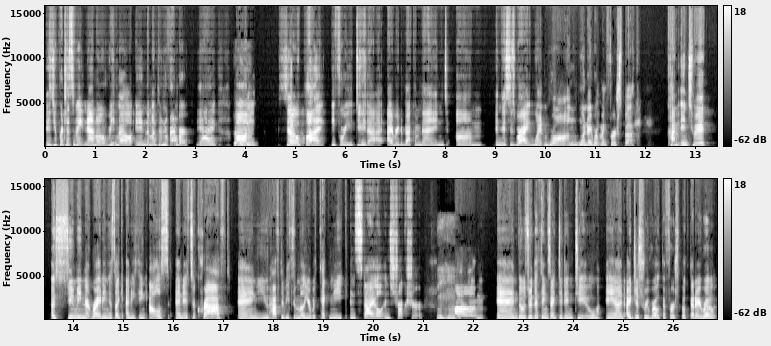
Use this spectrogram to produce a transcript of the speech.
is you participate in NaNoWriMo in the month of November. Yay. Um, so, but before you do that, I would recommend, um, and this is where I went wrong when I wrote my first book, come into it assuming that writing is like anything else and it's a craft and you have to be familiar with technique and style and structure. Mhm. Um, and those are the things I didn't do. And I just rewrote the first book that I wrote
